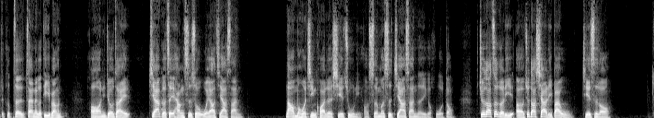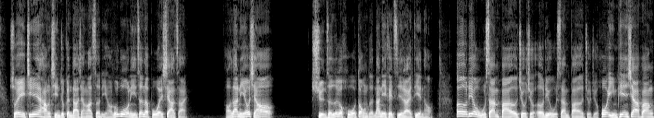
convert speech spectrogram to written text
这个在在那个地方哦，你就在加个这一行是说我要加三，那我们会尽快的协助你哦。什么是加三的一个活动？就到这个礼呃，就到下礼拜五截止喽。所以今天的行情就跟大家讲到这里哈。如果你真的不会下载，好，那你又想要。选择这个活动的，那你也可以直接来电哦，二六五三八二九九二六五三八二九九，或影片下方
